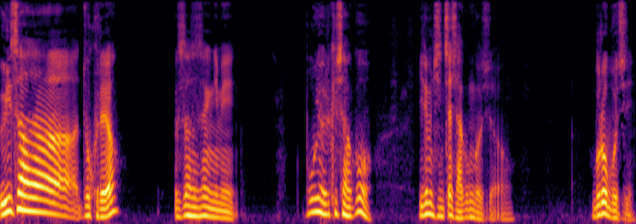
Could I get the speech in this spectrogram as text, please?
의사도 그래요? 의사 선생님이 뭐야 이렇게 작어? 이러면 진짜 작은 거죠. 물어보지.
